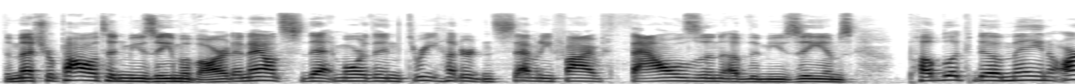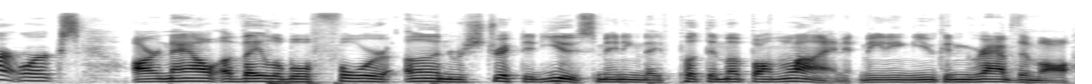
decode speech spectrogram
The Metropolitan Museum of Art announced that more than 375,000 of the museum's public domain artworks are now available for unrestricted use, meaning they've put them up online, meaning you can grab them all.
